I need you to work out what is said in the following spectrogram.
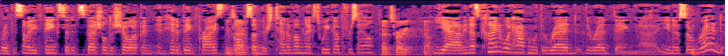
or that somebody thinks that it's special to show up and, and hit a big price, and then all of a sudden there's ten of them next week up for sale. That's right. Yeah. Yeah, I mean that's kind of what happened with the red, the red thing. Uh, you know, so red,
